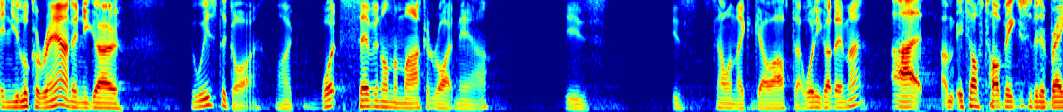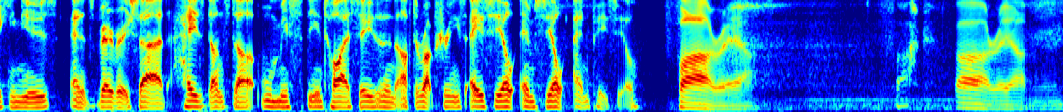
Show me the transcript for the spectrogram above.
and you look around and you go, "Who is the guy? Like, what seven on the market right now is is someone they could go after? What do you got there, mate? Uh, um, it's off topic, just a bit of breaking news, and it's very, very sad. Haze Dunster will miss the entire season after rupturing his ACL, MCL, and PCL. Far out, Fuck, far out, man."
